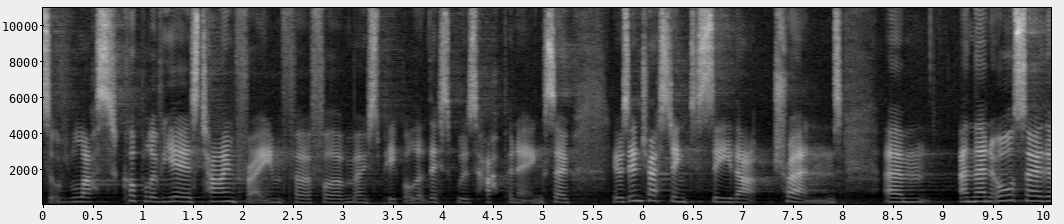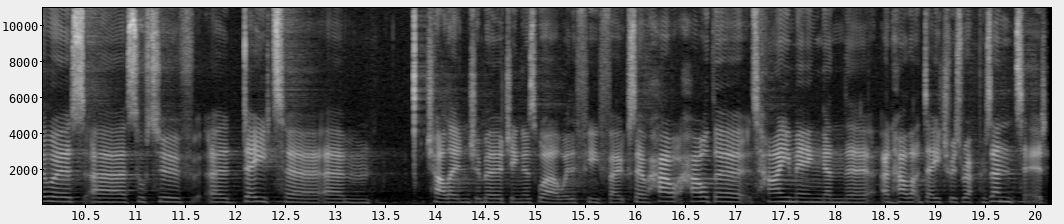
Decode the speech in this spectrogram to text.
sort of last couple of years time frame for, for most people that this was happening. So it was interesting to see that trend. Um, and then also there was uh, sort of a data um, challenge emerging as well with a few folks. So how, how the timing and, the, and how that data is represented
